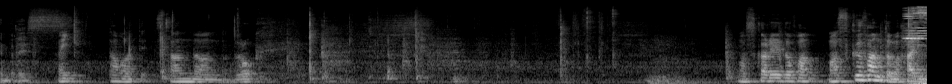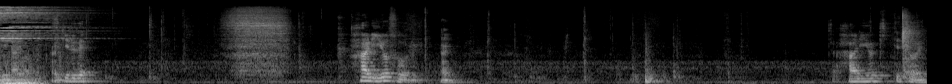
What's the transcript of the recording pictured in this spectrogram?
エンドです。はい。タマってスタンドアンドドローマスカレードファンマスクファントムハリーにライドスキルで、ハリーをソウル。はい。じゃあハリーを切って統一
